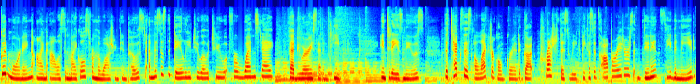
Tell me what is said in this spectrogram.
Good morning. I'm Allison Michaels from the Washington Post, and this is the Daily 202 for Wednesday, February 17th. In today's news, the Texas electrical grid got crushed this week because its operators didn't see the need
